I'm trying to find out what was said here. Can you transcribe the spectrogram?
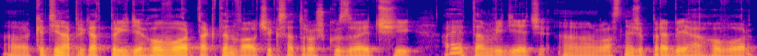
keď ti napríklad príde hovor, tak ten valček sa trošku zväčší a je tam vidieť vlastne, že prebieha hovor.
